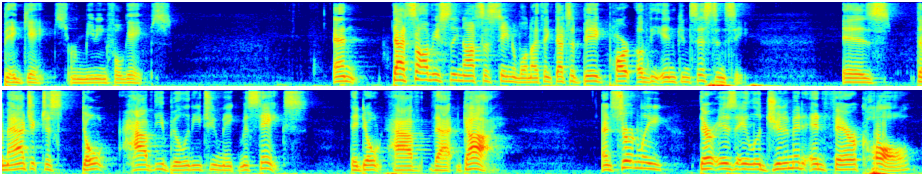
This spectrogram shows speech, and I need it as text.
big games or meaningful games. And that's obviously not sustainable. And I think that's a big part of the inconsistency is the Magic just don't have the ability to make mistakes. They don't have that guy. And certainly there is a legitimate and fair call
